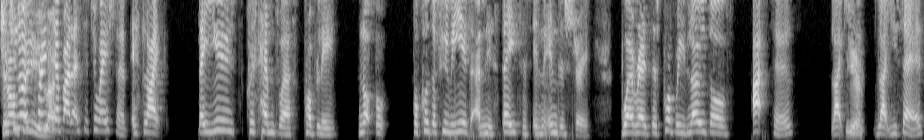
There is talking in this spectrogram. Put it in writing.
do you know but what you know what's saying? crazy Like, about that situation? It's like they used Chris Hemsworth probably not be- because of who he is and his status in the industry, whereas there's probably loads of actors like you like you said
